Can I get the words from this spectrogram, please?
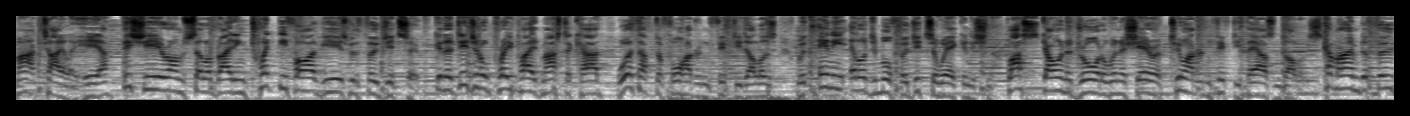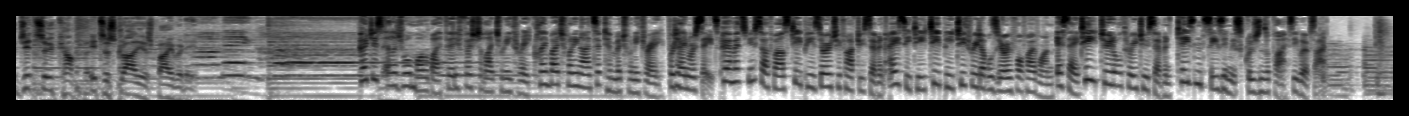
Mark Taylor here. This year I'm celebrating 25 years with Fujitsu. Get a digital prepaid MasterCard worth up to $450 with any eligible Fujitsu air conditioner. Plus, go in a draw to win a share of $250,000. Come home to Fujitsu Comfort. It's Australia's favourite air. Purchase eligible model by 31st July 23. Claim by 29 September 23. Retain receipts. Permits New South Wales TP 02527. ACT TP 2300451. SA T 23327. T's and C's and exclusions apply. See website.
